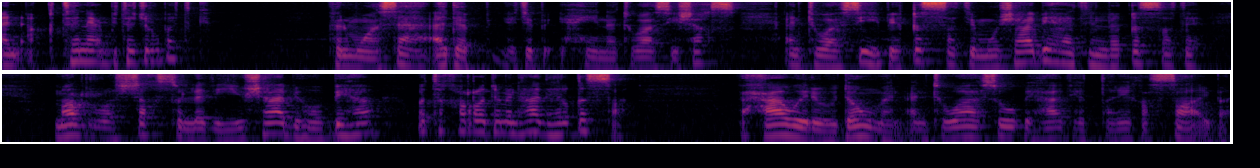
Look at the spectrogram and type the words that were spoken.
أن أقتنع بتجربتك؟ فالمواساة أدب يجب حين تواسي شخص أن تواسيه بقصة مشابهة لقصته. مر الشخص الذي يشابه بها وتخرج من هذه القصة. فحاولوا دوما أن تواسوا بهذه الطريقة الصائبة.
